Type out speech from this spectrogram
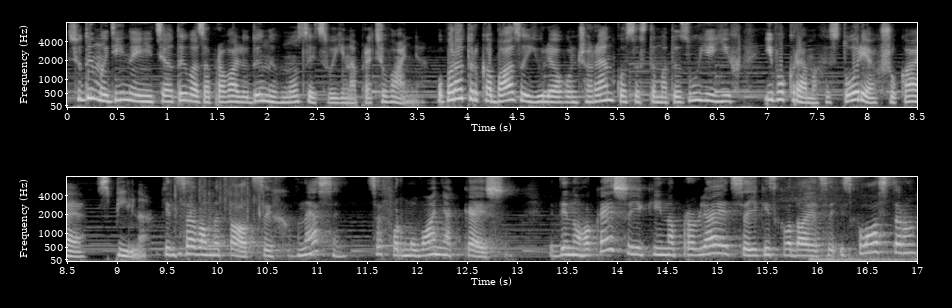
Сюди медійна ініціатива за права людини вносить свої напрацювання. Операторка бази Юлія Гончаренко систематизує їх і в окремих історіях шукає спільне. Кінцева мета цих внесень це формування кейсу. Єдиного кейсу, який направляється, який складається із кластера,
